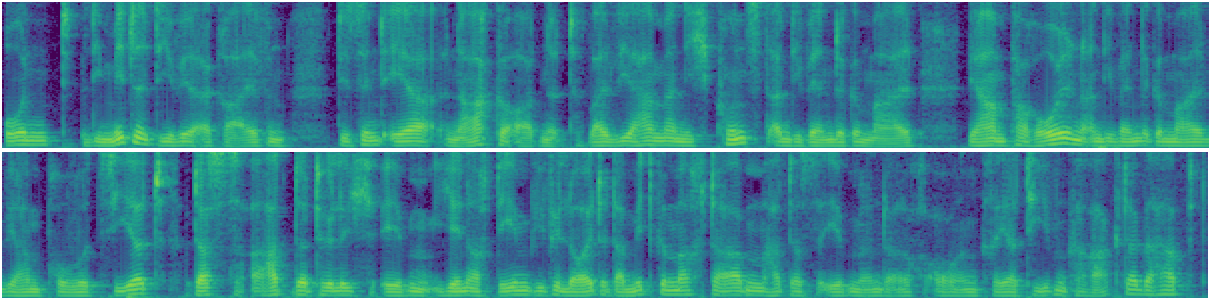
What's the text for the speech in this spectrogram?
und die Mittel, die wir ergreifen, die sind eher nachgeordnet, weil wir haben ja nicht Kunst an die Wände gemalt. Wir haben Parolen an die Wände gemalt, wir haben provoziert. Das hat natürlich eben, je nachdem, wie viele Leute da mitgemacht haben, hat das eben auch einen kreativen Charakter gehabt,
